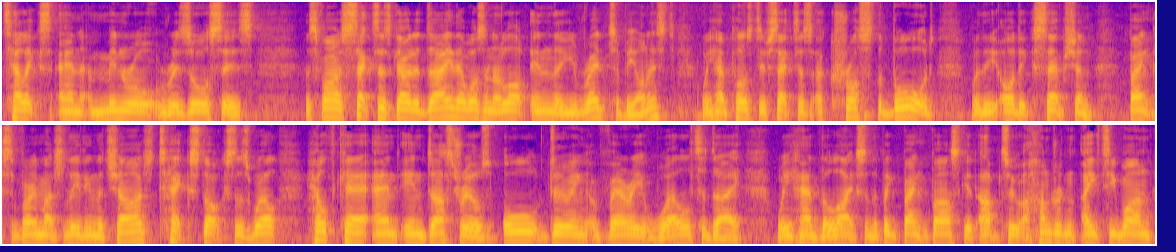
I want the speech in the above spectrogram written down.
Telix, and Mineral Resources. As far as sectors go today, there wasn't a lot in the red, to be honest. We had positive sectors across the board, with the odd exception. Banks very much leading the charge, tech stocks as well, healthcare and industrials all doing very well today. We had the likes of the big bank basket up to 181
